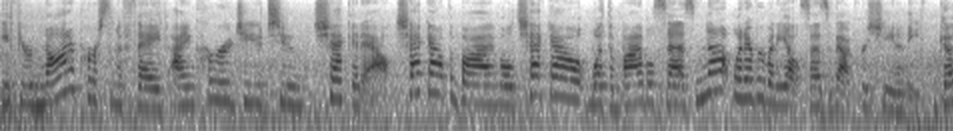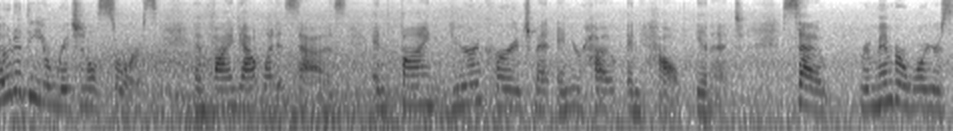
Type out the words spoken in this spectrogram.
If you're not a person of faith, I encourage you to check it out. Check out the Bible, check out what the Bible says, not what everybody else says about Christianity. Go to the original source and find out what it says and find your encouragement and your hope and help in it. So, Remember, warriors,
